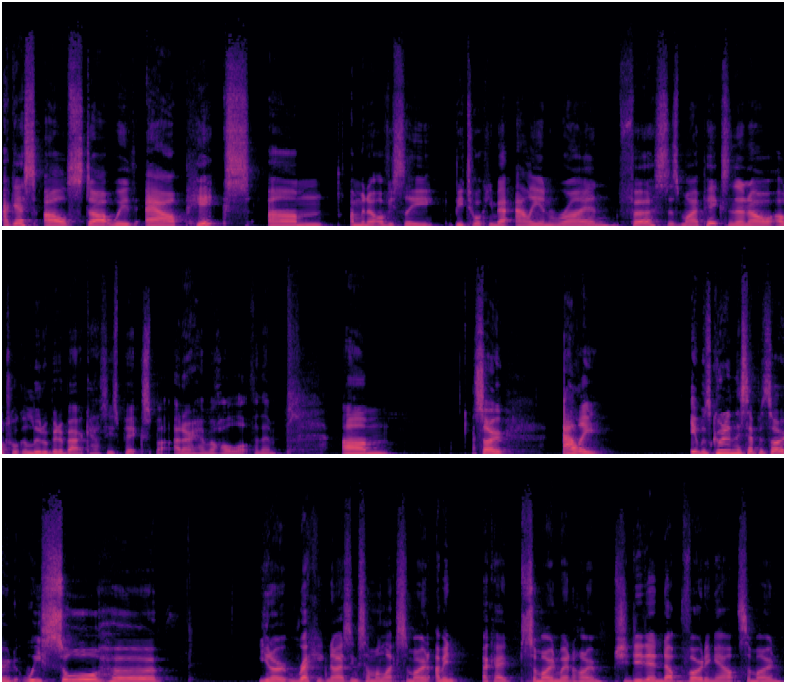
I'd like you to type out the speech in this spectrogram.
I guess I'll start with our picks. Um, I'm going to obviously be talking about Ali and Ryan first as my picks, and then I'll, I'll talk a little bit about Cassie's picks, but I don't have a whole lot for them. Um, so, Ali, it was good in this episode. We saw her you know, recognizing someone like Simone. I mean, okay, Simone went home. She did end up voting out Simone.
